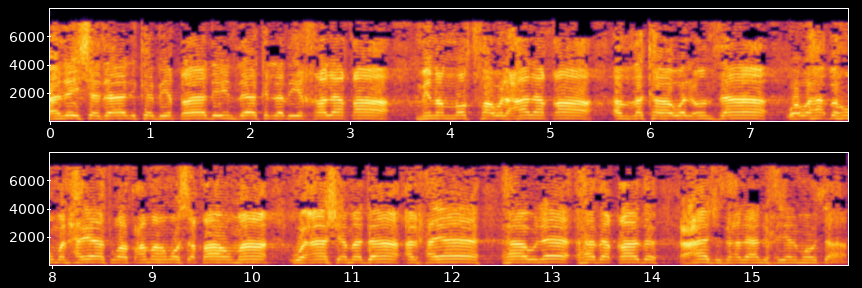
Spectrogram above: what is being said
أليس ذلك بقادر ذاك الذي خلق من النطفة والعلقة الذكر والأنثى ووهبهم الحياة وأطعمهم وسقاهما وعاش مدى الحياة؟ هؤلاء هذا قادر عاجز على أن يحيي الموتى.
